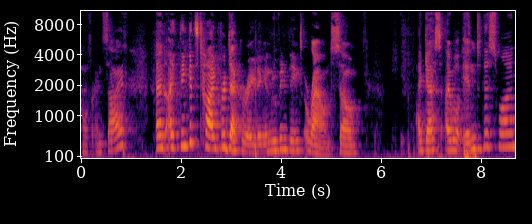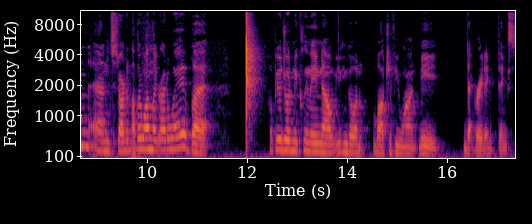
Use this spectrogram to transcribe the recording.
pile for inside. And I think it's time for decorating and moving things around. So I guess I will end this one and start another one like right away. But hope you enjoyed me cleaning. Now you can go and watch if you want me decorating things.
